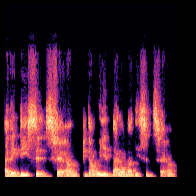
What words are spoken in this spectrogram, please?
avec des cibles différentes, puis d'envoyer le ballon dans des cibles différentes.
